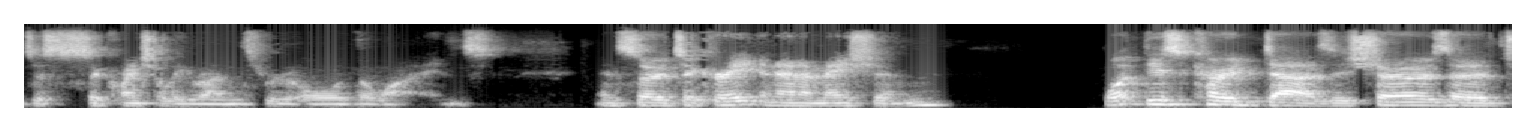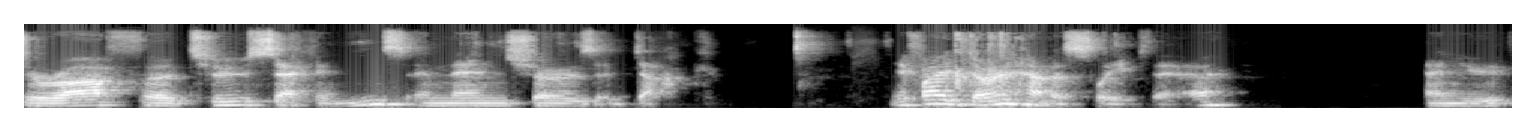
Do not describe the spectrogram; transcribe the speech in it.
just sequentially run through all of the lines. And so to create an animation, what this code does is shows a giraffe for two seconds and then shows a duck. If I don't have a sleep there, and you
